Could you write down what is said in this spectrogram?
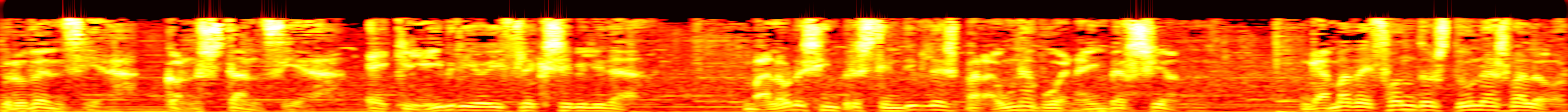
Prudencia, constancia, equilibrio y flexibilidad. Valores imprescindibles para una buena inversión. Gama de fondos Dunas Valor.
